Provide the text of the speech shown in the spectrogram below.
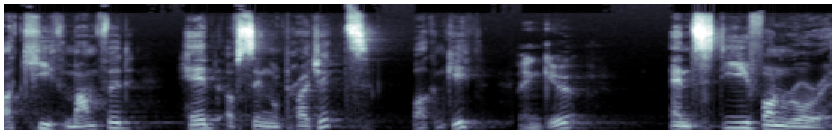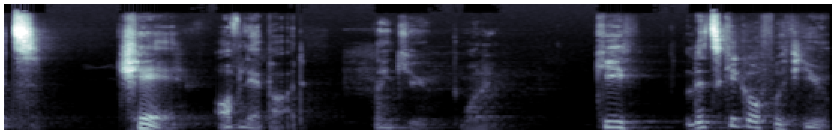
are Keith Mumford, Head of Single Projects. Welcome, Keith. Thank you. And Steve von Roretz, Chair of Leppard. Thank you. Good morning. Keith, let's kick off with you.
